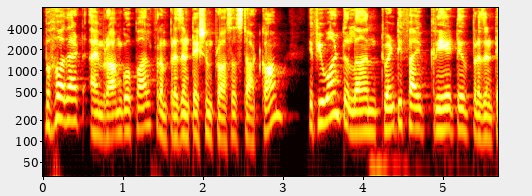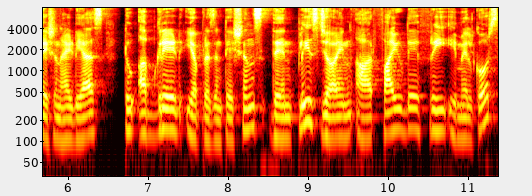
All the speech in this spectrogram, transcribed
Before that, I'm Ram Gopal from presentationprocess.com if you want to learn 25 creative presentation ideas to upgrade your presentations, then please join our 5-day free email course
